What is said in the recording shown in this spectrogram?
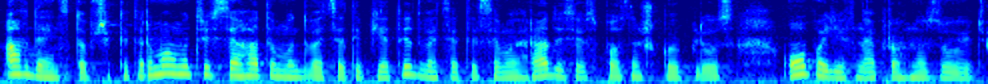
а вдень стопчики термометрів сягатимуть 25-27 градусів з позначкою плюс. Опадів не прогнозують.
